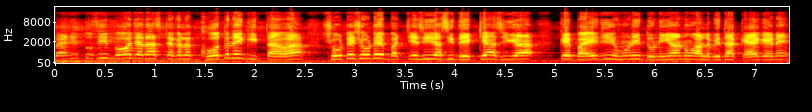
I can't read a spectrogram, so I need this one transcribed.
ਭੈਣ ਜੀ ਤੁਸੀਂ ਬਹੁਤ ਜ਼ਿਆਦਾ ਸਟਰਗਲ ਖੁਦ ਨੇ ਕੀਤਾ ਵਾ। ਛੋਟੇ ਛੋਟੇ ਬੱਚੇ ਸੀ ਅਸੀਂ ਦੇਖਿਆ ਸੀਗਾ ਕਿ ਬਾਈ ਜੀ ਹੁਣੀ ਦੁਨੀਆ ਨੂੰ ਅਲਵਿਦਾ ਕਹਿ ਗਏ ਨੇ।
